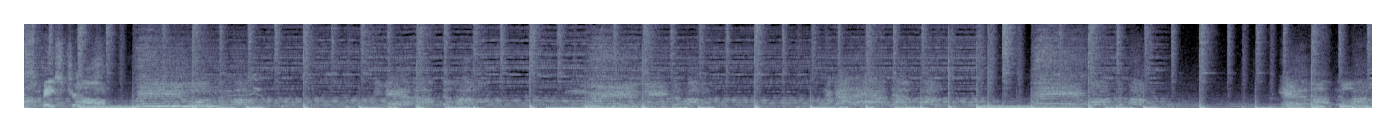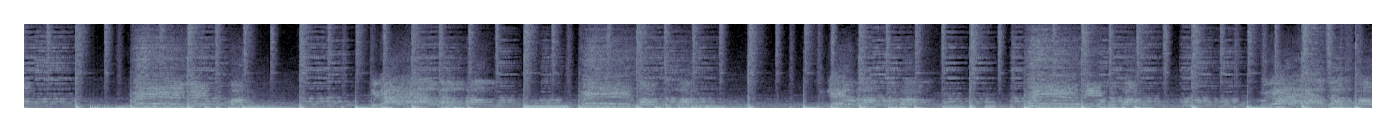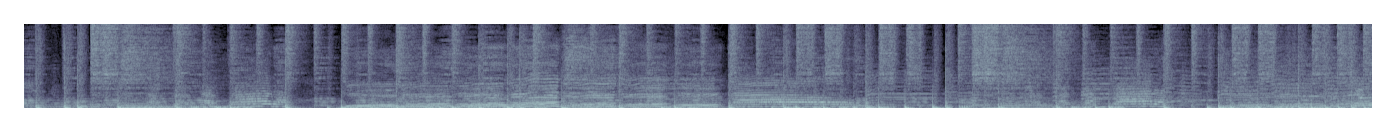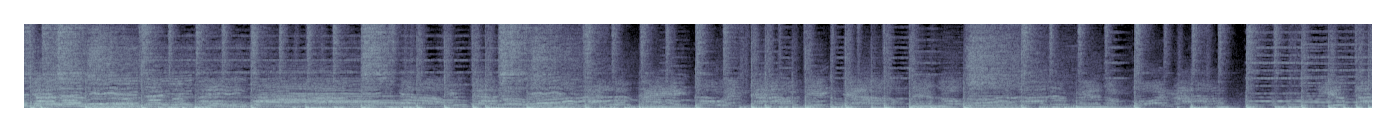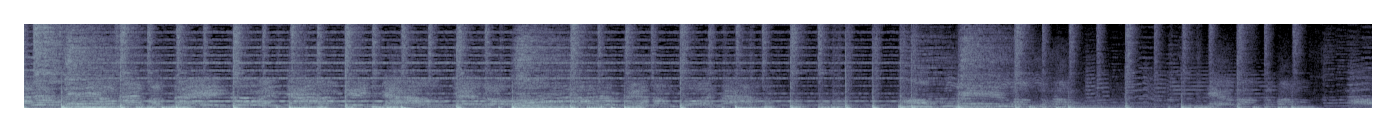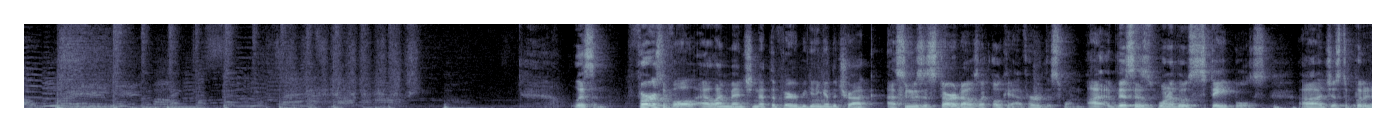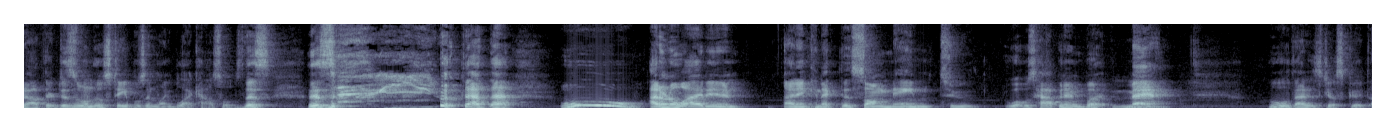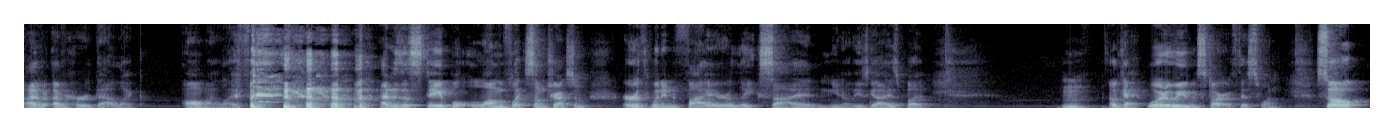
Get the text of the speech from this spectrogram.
Space church. Listen, first of all, as I mentioned at the very beginning of the track, as soon as it started, I was like, okay, I've heard this one. I, this is one of those staples. Uh, just to put it out there, this is one of those staples in like black households. This, this, that, that. Ooh, I don't know why I didn't, I didn't connect the song name to what was happening, but man, ooh, that is just good. I've, I've heard that like all my life. that is a staple, along with like some tracks from Earth, Wind, and Fire, Lakeside, you know, these guys. But, mm, okay, where do we even start with this one? So,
